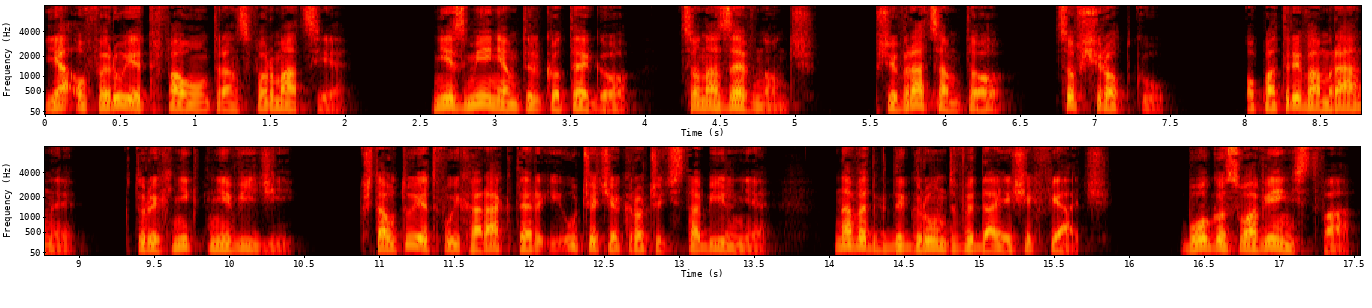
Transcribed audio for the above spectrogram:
ja oferuję trwałą transformację. Nie zmieniam tylko tego, co na zewnątrz, przywracam to, co w środku. Opatrywam rany, których nikt nie widzi, kształtuję twój charakter i uczę cię kroczyć stabilnie, nawet gdy grunt wydaje się chwiać. Błogosławieństwa,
